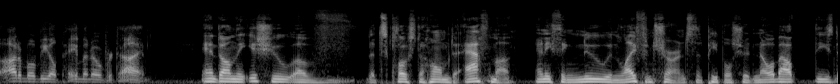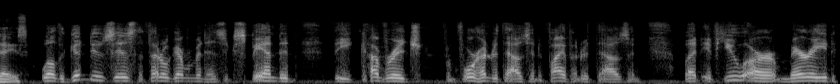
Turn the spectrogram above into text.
automobile payment over time. And on the issue of that's close to home to AFMA, anything new in life insurance that people should know about these days? Well, the good news is the federal government has expanded the coverage from 400,000 to 500,000. But if you are married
